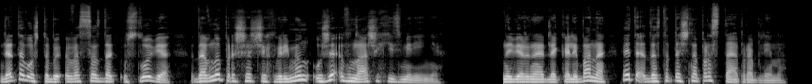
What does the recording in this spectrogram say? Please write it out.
для того, чтобы воссоздать условия давно прошедших времен уже в наших измерениях. Наверное, для Калибана это достаточно простая проблема.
